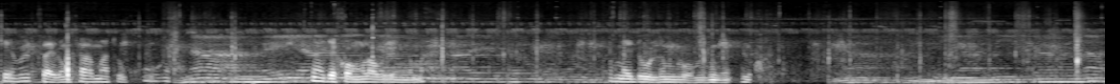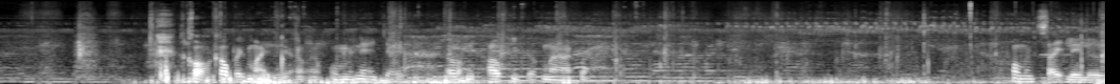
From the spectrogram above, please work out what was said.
แน่ว่าใส่รองเท้ามาถูกคู่น่าจะของเราเองนะมั้งทำไมดูหลวมอย่างนี้อยู่ขอเข้าไปใหม่ ผมไม่แน่ใจเอารองเท้าผิดออกมาก่อน เพราะมันใส่เลยเลย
